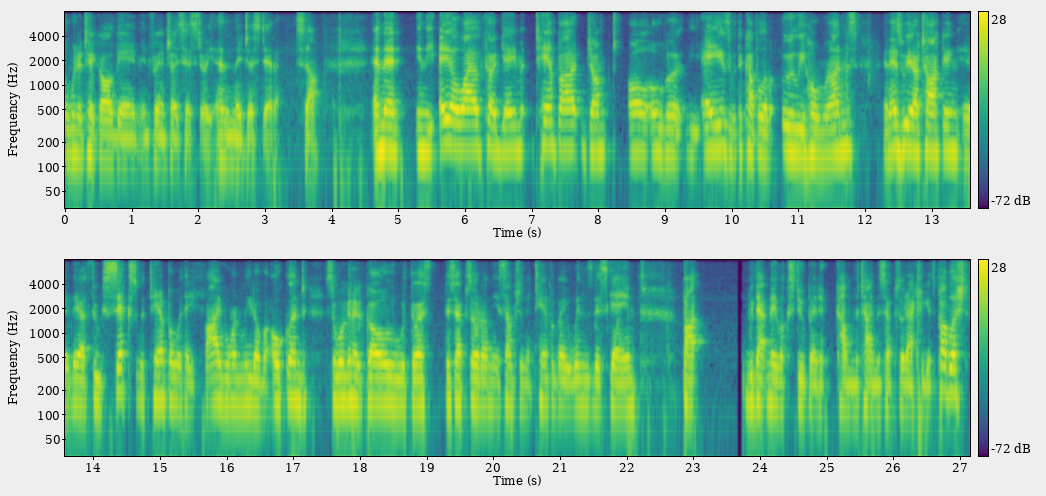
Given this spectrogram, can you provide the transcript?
a winner take all game in franchise history, and then they just did it. So, and then in the AL wildcard game, Tampa jumped all over the A's with a couple of early home runs. And as we are talking, uh, they are through six with Tampa with a 5 1 lead over Oakland. So we're going to go with the rest this episode on the assumption that Tampa Bay wins this game. But that may look stupid come the time this episode actually gets published.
